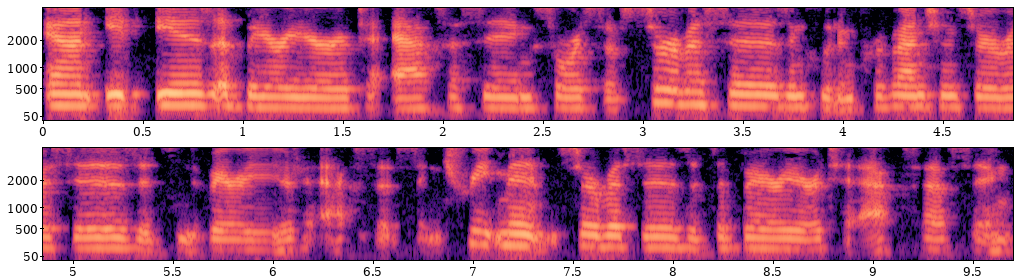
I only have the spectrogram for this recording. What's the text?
And it is a barrier to accessing sorts of services, including prevention services. It's a barrier to accessing treatment services. It's a barrier to accessing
